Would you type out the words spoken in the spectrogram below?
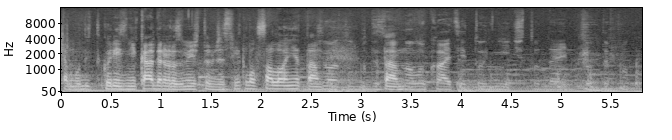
Там будуть такі різні кадри, розумієш, тут вже світло в салоні. Там. Чого тут буде Там. на локації, то ніч, то день, то типу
